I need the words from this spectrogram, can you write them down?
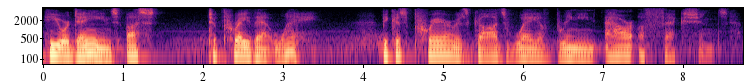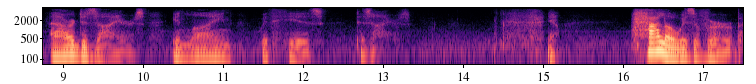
He ordains us to pray that way because prayer is God's way of bringing our affections, our desires, in line with His desires. Now, hallow is a verb.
